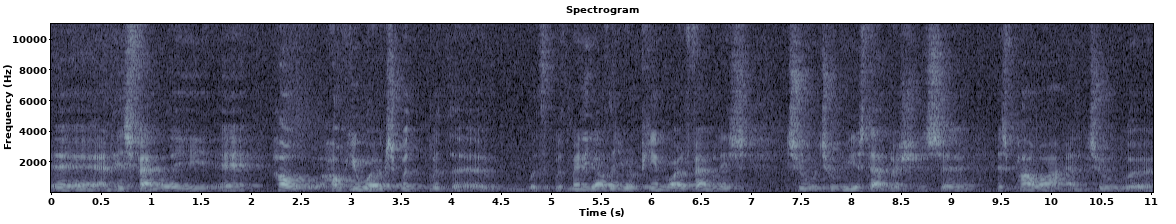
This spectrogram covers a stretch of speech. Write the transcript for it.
and his family, uh, how how he works with with, uh, with with many other European royal families to to re-establish his uh, his power and to. Uh,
